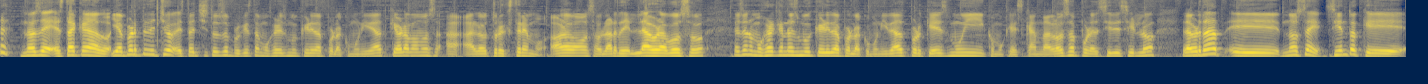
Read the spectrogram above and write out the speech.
no sé, está cagado. Y aparte de hecho está chistoso porque esta mujer es muy querida por la comunidad comunidad, que ahora vamos al otro extremo. Ahora vamos a hablar de Laura Bozo. Es una mujer que no es muy querida por la comunidad porque es muy como que escandalosa, por así decirlo. La verdad, eh, no sé, siento que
